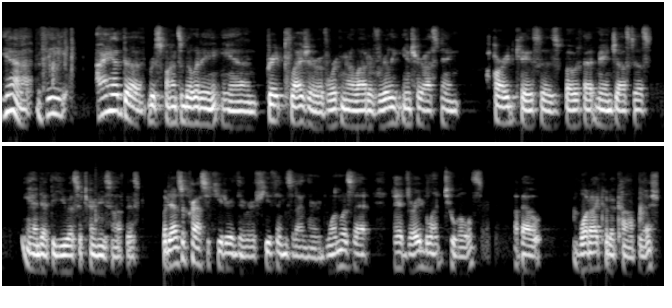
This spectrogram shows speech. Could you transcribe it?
Yeah, the I had the responsibility and great pleasure of working on a lot of really interesting, hard cases, both at Main Justice and at the U.S. Attorney's Office. But as a prosecutor, there were a few things that I learned. One was that I had very blunt tools about what I could accomplish,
